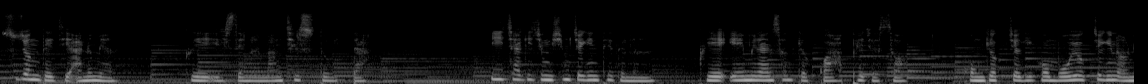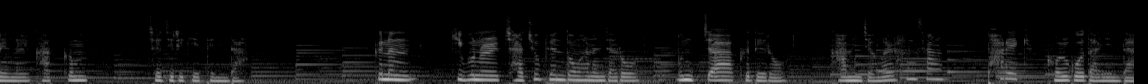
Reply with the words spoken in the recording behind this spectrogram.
수정되지 않으면 그의 일생을 망칠 수도 있다. 이 자기중심적인 태도는 그의 예민한 성격과 합해져서 공격적이고 모욕적인 언행을 가끔 저지르게 된다. 그는 기분을 자주 변동하는 자로 문자 그대로 감정을 항상 팔에 걸고 다닌다.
